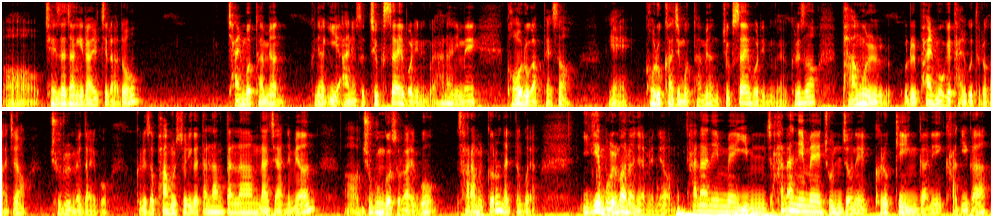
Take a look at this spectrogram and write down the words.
어, 제사장이라 할지라도 잘못하면 그냥 이 안에서 즉사해 버리는 거예요. 하나님의 거룩 앞에서 예, 거룩하지 못하면 즉사해 버리는 거예요. 그래서 방울을 발목에 달고 들어가죠. 줄을 매달고. 그래서 방울 소리가 딸랑딸랑 나지 않으면 어, 죽은 것으로 알고 사람을 끌어냈던 거예요. 이게 뭘 말하냐면요. 하나님의 임 하나님의 존전에 그렇게 인간이 가기가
